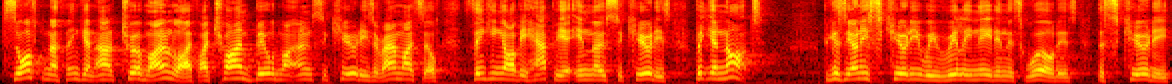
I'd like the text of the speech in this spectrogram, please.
So often I think, and uh, true of my own life, I try and build my own securities around myself, thinking I'll be happier in those securities, but you're not. Because the only security we really need in this world is the security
